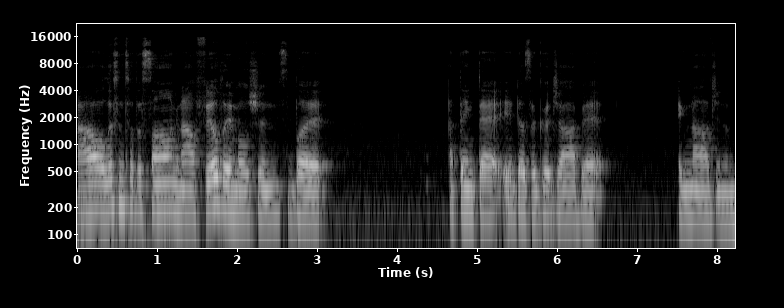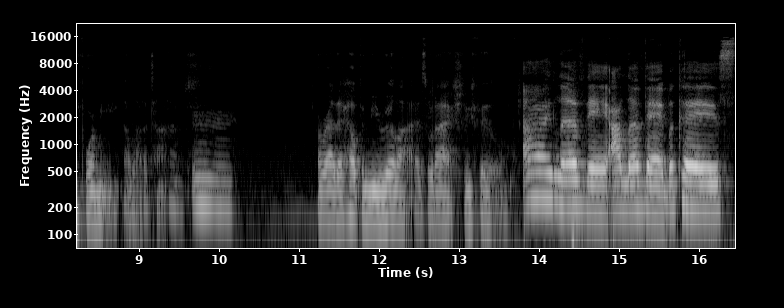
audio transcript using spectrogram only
I'll listen to the song and I'll feel the emotions, but I think that it does a good job at acknowledging them for me a lot of times, Mm. or rather helping me realize what I actually feel. I love that. I love that because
